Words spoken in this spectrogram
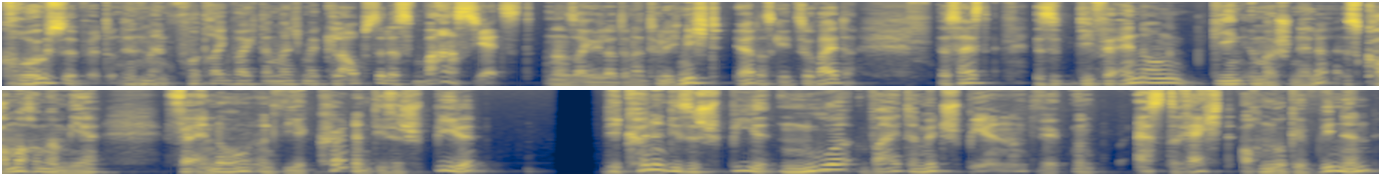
größer wird. Und in meinen Vorträgen war ich dann manchmal, glaubst du, das war's jetzt? Und dann sagen die Leute natürlich nicht. Ja, das geht so weiter. Das heißt, es, die Veränderungen gehen immer schneller. Es kommen auch immer mehr Veränderungen und wir können dieses Spiel, wir können dieses Spiel nur weiter mitspielen und, wir, und erst recht auch nur gewinnen,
